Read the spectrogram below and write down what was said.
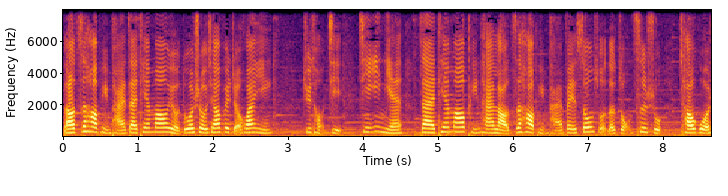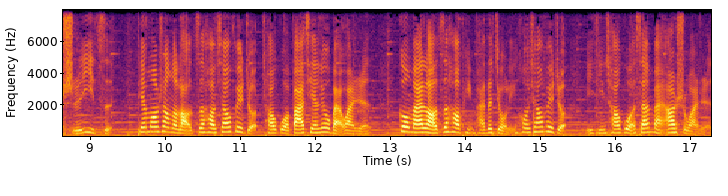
老字号品牌在天猫有多受消费者欢迎。据统计，近一年在天猫平台老字号品牌被搜索的总次数超过十亿次，天猫上的老字号消费者超过八千六百万人，购买老字号品牌的九零后消费者已经超过三百二十万人。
